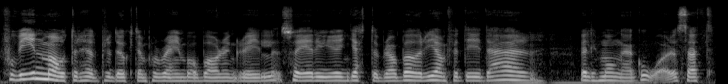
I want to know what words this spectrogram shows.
Får vi in Motorhead-produkten på Rainbow Bar and Grill så är det ju en jättebra början för det är där väldigt många går. Så att,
